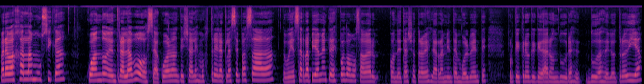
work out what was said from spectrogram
Para bajar la música cuando entra la voz. ¿Se acuerdan que ya les mostré la clase pasada? Lo voy a hacer rápidamente, después vamos a ver con detalle otra vez la herramienta envolvente porque creo que quedaron dudas, dudas del otro día.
